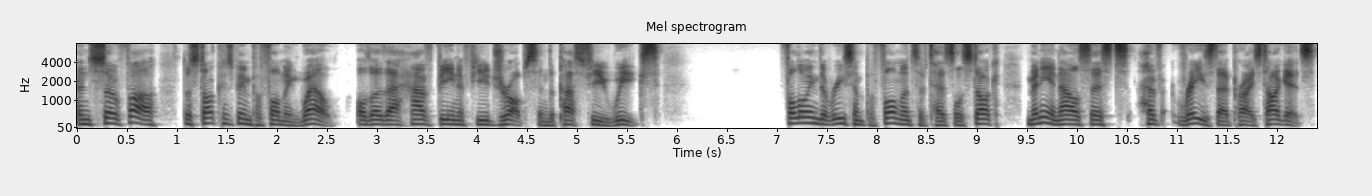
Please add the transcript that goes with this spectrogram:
And so far, the stock has been performing well, although there have been a few drops in the past few weeks. Following the recent performance of Tesla stock, many analysts have raised their price targets,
